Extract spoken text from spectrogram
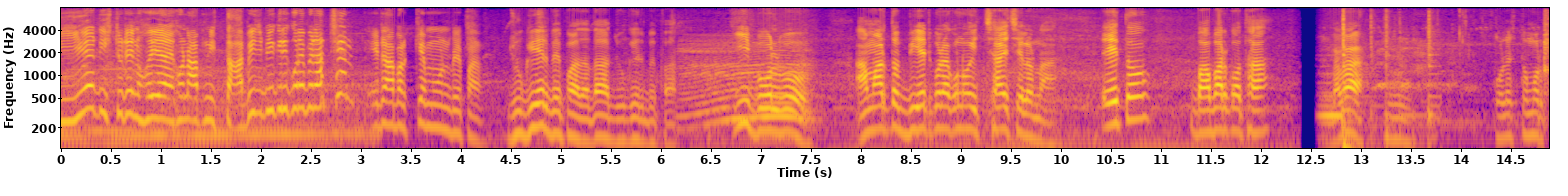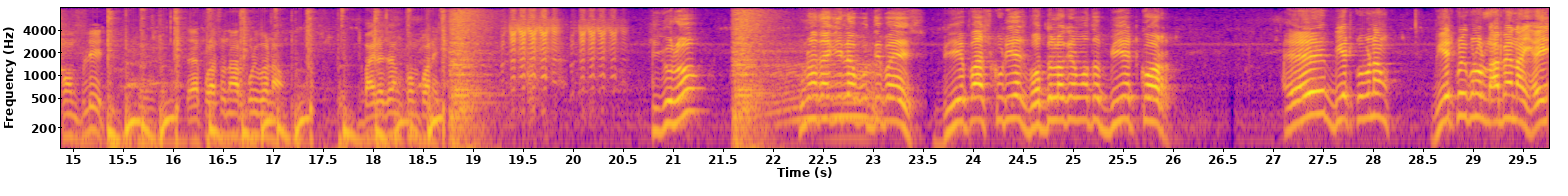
বিএড স্টুডেন্ট হয়ে এখন আপনি তাবিজ বিক্রি করে বেড়াচ্ছেন? এটা আবার কেমন ব্যাপার? যুগের ব্যাপার দাদা যুগের ব্যাপার। কি বলব? আমার তো বিএড করার কোনো ইচ্ছাই ছিল না। এই তো বাবার কথা। বাবা কলেজ তোমার কমপ্লিট তাই পড়াশোনা আর পড়বে না। বাইরে যান কোম্পানি কি গুলো? কোনা থাকিলা বুদ্ধি পাইস? বিএ পাস করিয়েস ভদ্রলোকের মতো বিএড কর। এই বিএড করব না। বিএড করে কোনো লাভে নাই। এই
